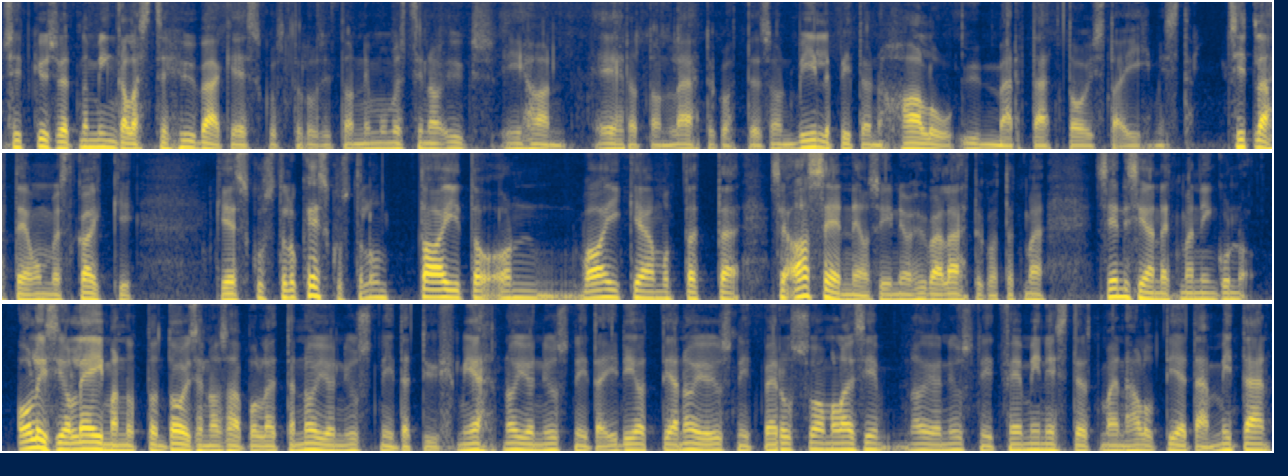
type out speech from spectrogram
sitten kysyy, että no minkälaista se hyvä keskustelu sitten on, niin mun mielestä siinä on yksi ihan ehdoton lähtökohta, ja se on vilpitön halu ymmärtää toista ihmistä. Sitten lähtee mun mielestä kaikki keskustelu. Keskustelun taito on vaikea, mutta että se asenne on siinä jo hyvä lähtökohta. Että mä, sen sijaan, että mä niin kuin olisi jo leimannut ton toisen osapuolen, että noi on just niitä tyhmiä, noi on just niitä idiootteja, noi on just niitä perussuomalaisia, noi on just niitä feministejä, joista mä en halua tietää mitään,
